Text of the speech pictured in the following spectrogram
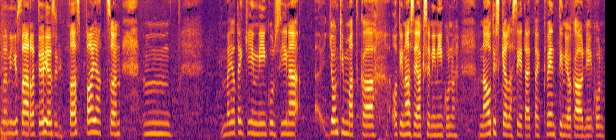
No niin, Saara tyhjäsi taas pajatson. Mm, mä jotenkin niin kuin siinä jonkin matkaa otin asiakseni niin kuin nautiskella siitä, että Quentin, joka on niin kuin,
